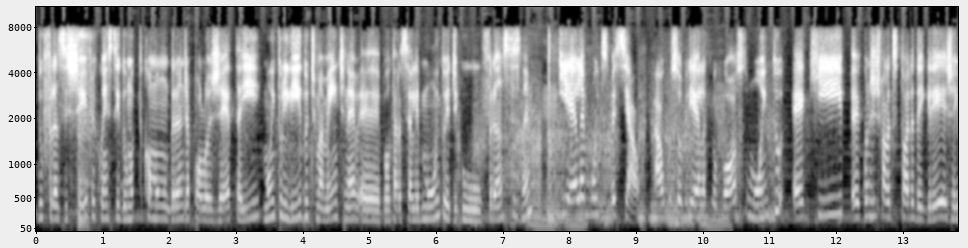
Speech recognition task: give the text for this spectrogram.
do Francis Schaefer, conhecido muito como um grande apologeta aí, muito lido ultimamente, né? É, voltaram-se a ler muito o Francis, né? E ela é muito especial. Algo sobre ela que eu gosto muito é que é, quando a gente fala de história da igreja e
